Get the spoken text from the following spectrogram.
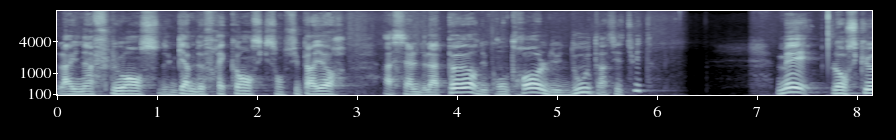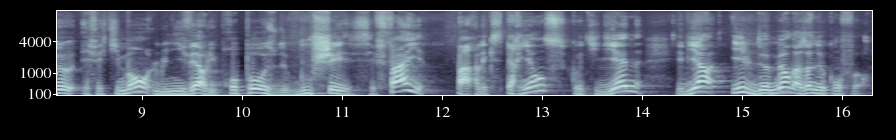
là une influence de gamme de fréquences qui sont supérieures à celles de la peur, du contrôle, du doute, ainsi de suite. Mais lorsque effectivement l'univers lui propose de boucher ses failles par l'expérience quotidienne, eh bien il demeure dans la zone de confort.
